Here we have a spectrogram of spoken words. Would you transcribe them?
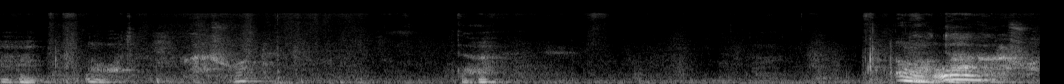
Мгм. Ну вот. Хорошо. Так. Вот так, хорошо.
